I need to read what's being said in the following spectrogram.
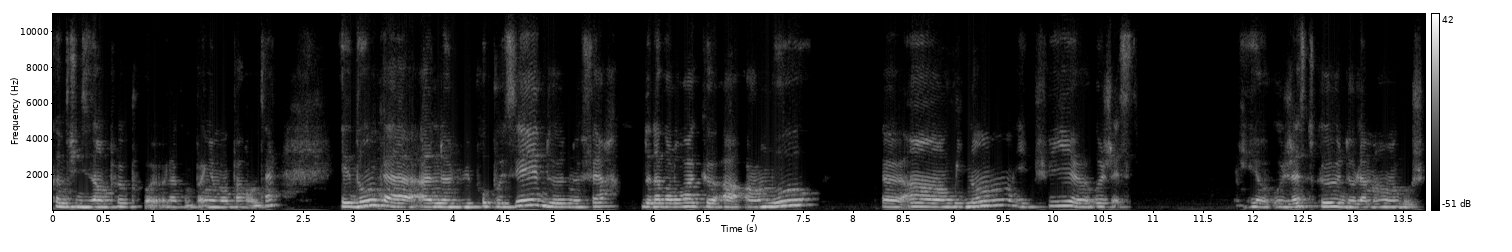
comme tu disais un peu pour l'accompagnement parental. Et donc à, à, ne lui proposer de ne faire, de n'avoir le droit qu'à un mot euh, un oui-non, et puis euh, au geste. Et euh, au geste que de la main gauche.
